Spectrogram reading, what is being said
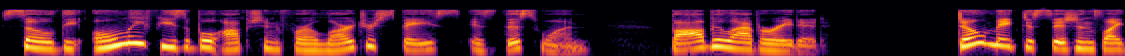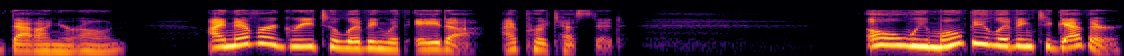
So the only feasible option for a larger space is this one. Bob elaborated. Don't make decisions like that on your own. I never agreed to living with Ada, I protested. Oh, we won't be living together.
